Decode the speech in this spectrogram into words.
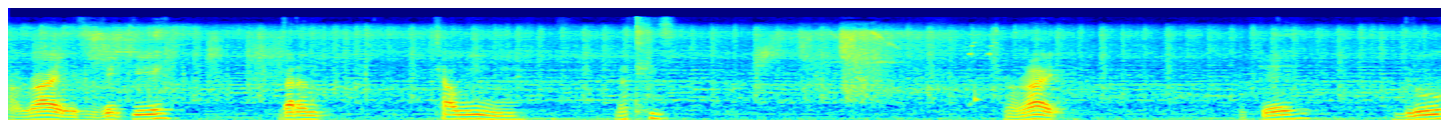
Alright, it's Vicky. Better tell me nothing. Alright. Okay. Blue.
